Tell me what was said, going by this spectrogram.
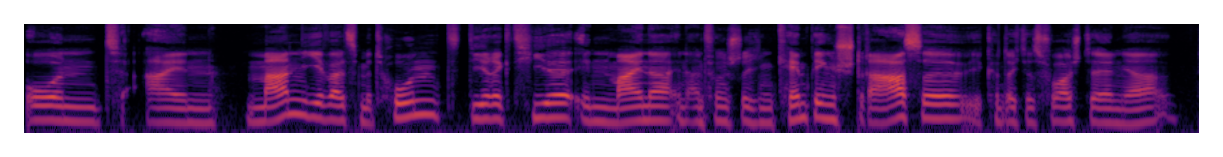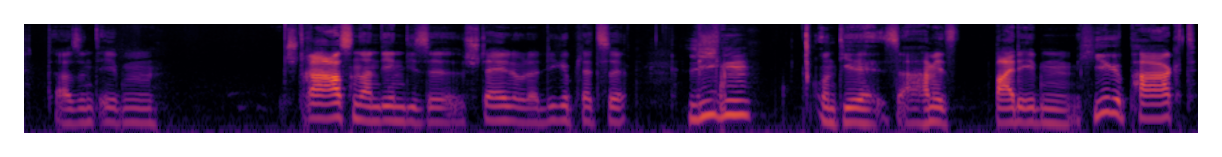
und ein Mann jeweils mit Hund direkt hier in meiner, in Anführungsstrichen, Campingstraße. Ihr könnt euch das vorstellen, ja. Da sind eben Straßen, an denen diese Stell- oder Liegeplätze liegen. Und die haben jetzt beide eben hier geparkt.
